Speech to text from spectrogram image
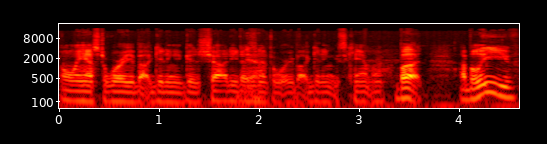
only has to worry about getting a good shot. He doesn't Yeah. have to worry about getting his camera. But I believe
